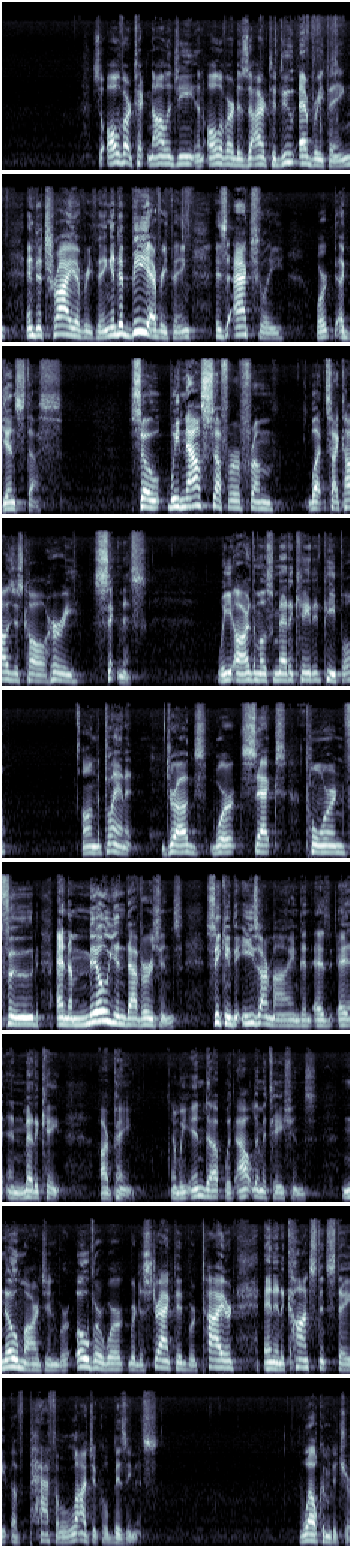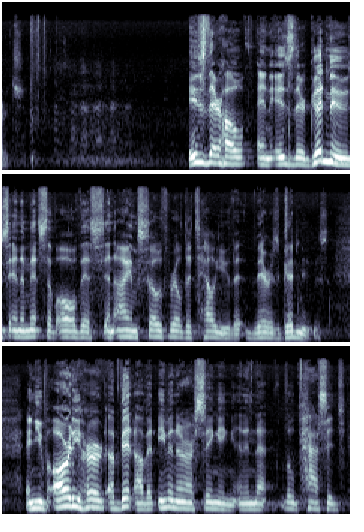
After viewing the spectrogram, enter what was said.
So, all of our technology and all of our desire to do everything and to try everything and to be everything has actually worked against us. So, we now suffer from what psychologists call hurry sickness. We are the most medicated people on the planet drugs, work, sex, porn, food, and a million diversions seeking to ease our mind and, and medicate our pain. And we end up without limitations, no margin. We're overworked, we're distracted, we're tired, and in a constant state of pathological busyness. Welcome to church. Is there hope and is there good news in the midst of all this? And I am so thrilled to tell you that there is good news. And you've already heard a bit of it, even in our singing and in that little passage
